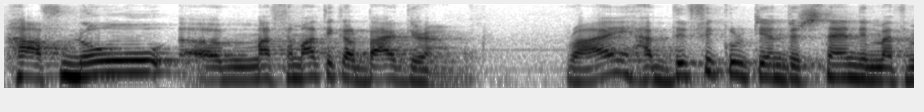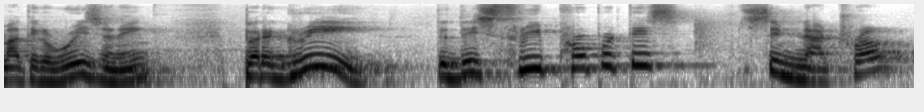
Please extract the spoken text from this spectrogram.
have no uh, mathematical background, right? Have difficulty understanding mathematical reasoning, but agree that these three properties seem natural.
